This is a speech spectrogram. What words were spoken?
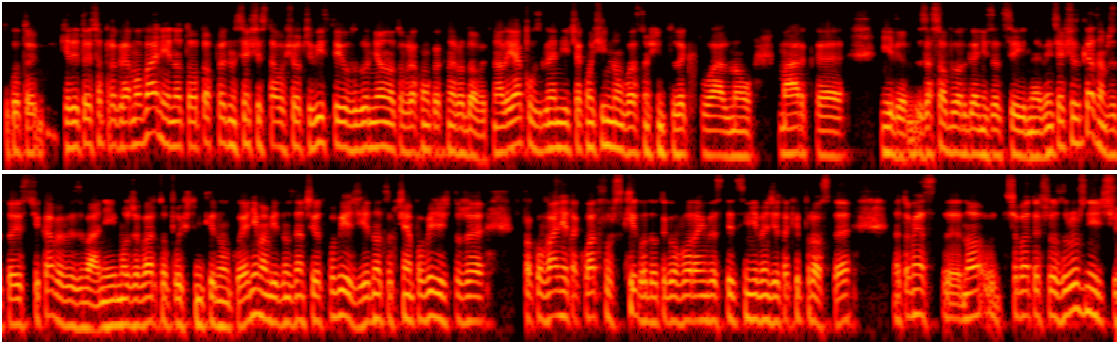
Tylko to, kiedy to jest oprogramowanie, no to to w pewnym sensie stało się oczywiste i uwzględniono to w rachunkach narodowych. No ale jak uwzględnić jakąś inną własność intelektualną, markę, nie wiem, zasoby organizacyjne. Więc ja się zgadzam, że to jest ciekawe wyzwanie i może warto pójść w tym kierunku. Ja nie mam jednoznacznej odpowiedzi. Jedno, co chciałem powiedzieć, to że wpakowanie tak łatwo wszystkiego do tego wora inwestycji nie będzie takie proste. Natomiast no, trzeba też rozróżnić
